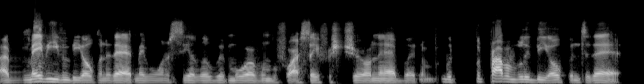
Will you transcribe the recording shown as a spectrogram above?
I'd maybe even be open to that. Maybe want to see a little bit more of them before I say for sure on that, but would, would probably be open to that.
